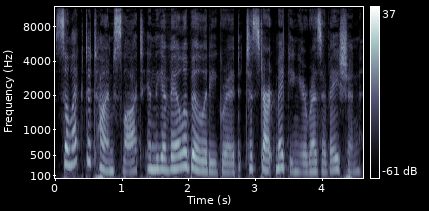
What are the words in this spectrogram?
select a time slot in the availability grid to start making your reservation.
